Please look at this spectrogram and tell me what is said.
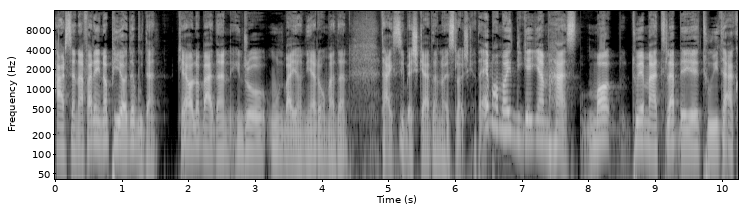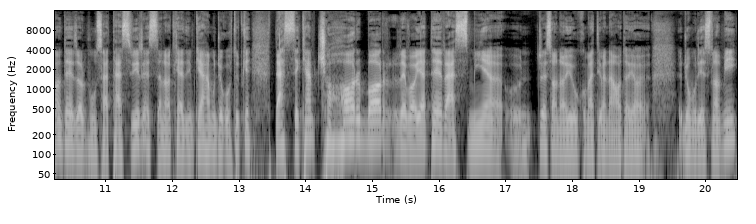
هر سه نفر اینا پیاده بودن. که حالا بعدا این رو اون بیانیه رو اومدن تکذیبش کردن و اصلاحش کردن. ابهام های دیگه هم هست. ما توی مطلب به یه توییت اکانت 1500 تصویر استناد کردیم که همونجا گفته بود که دست کم چهار بار روایت رسمی رسانه های حکومتی و نهادهای جمهوری اسلامی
